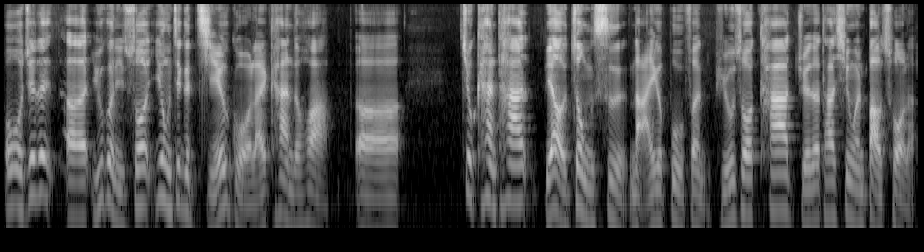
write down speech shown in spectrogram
我我觉得呃，如果你说用这个结果来看的话，呃，就看他比较重视哪一个部分，比如说他觉得他新闻报错了。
